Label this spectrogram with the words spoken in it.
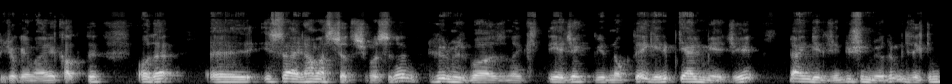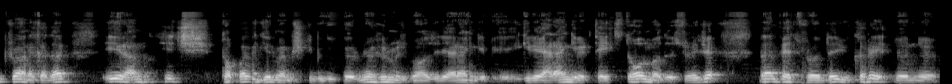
Birçok emare kalktı. O da e, İsrail-Hamas çatışmasının Hürmüz Boğazı'nı kitleyecek bir noktaya gelip gelmeyeceği ben geleceğini düşünmüyordum. Nitekim şu ana kadar İran hiç topa girmemiş gibi görünüyor. Hürmüz Boğazı ile herhangi bir, ilgili herhangi bir tehdit olmadığı sürece ben petrolde yukarı yönlü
